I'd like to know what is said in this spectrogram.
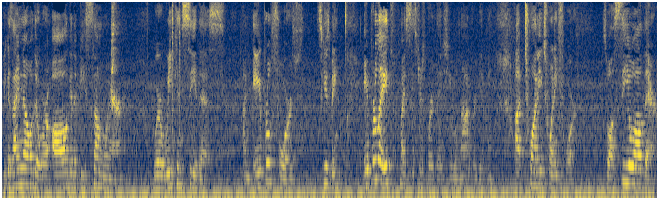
because I know that we're all going to be somewhere where we can see this on April 4th, excuse me, April 8th, my sister's birthday, she will not forgive me, uh, 2024. So I'll see you all there.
